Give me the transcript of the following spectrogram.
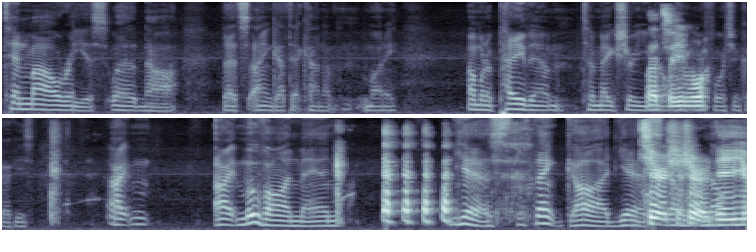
ten mile radius. Well, nah, that's I ain't got that kind of money. I'm gonna pay them to make sure you That's evil. fortune cookies. All right, m- all right, move on, man. yes, thank God. Yes. Sure, sure, sure. no- Do you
